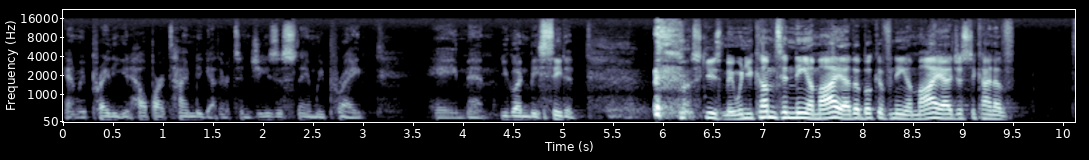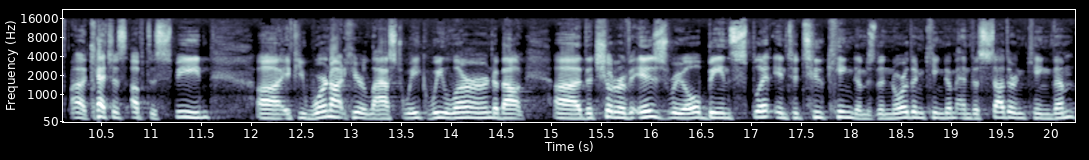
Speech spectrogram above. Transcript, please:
and we pray that you'd help our time together. It's in Jesus' name we pray. Amen. You go ahead and be seated. Excuse me. When you come to Nehemiah, the book of Nehemiah, just to kind of uh, catch us up to speed, uh, if you were not here last week, we learned about uh, the children of Israel being split into two kingdoms, the northern kingdom and the southern kingdom,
